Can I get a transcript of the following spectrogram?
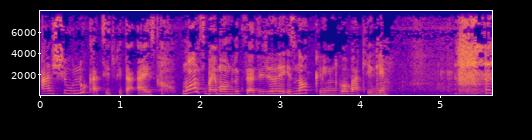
and she will look at it with her eyes. Once my mom looks at it, she'll say, it's not clean, go back again. and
